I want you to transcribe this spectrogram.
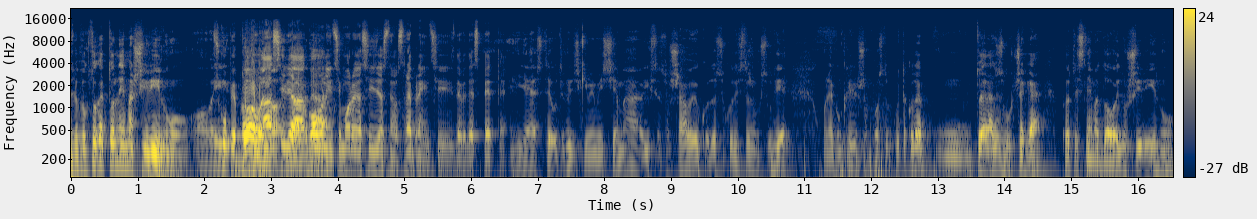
zbog toga to nema širinu. Ovaj, Skup je protiv nasilja, da, govornici moraju da se izjasne o Srebrenici iz 95. Jeste, u televizijskim emisijama ih se slušavaju kod da kod istražnog sudije u nekom krivičnom postupku. Tako da, mm, to je razlog zbog čega protest nema dovoljnu širinu,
